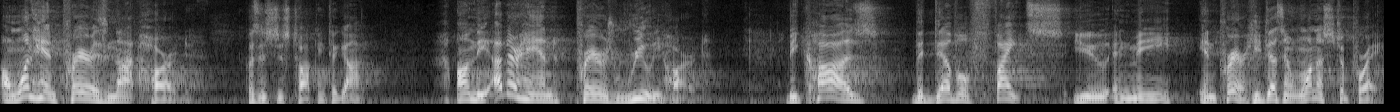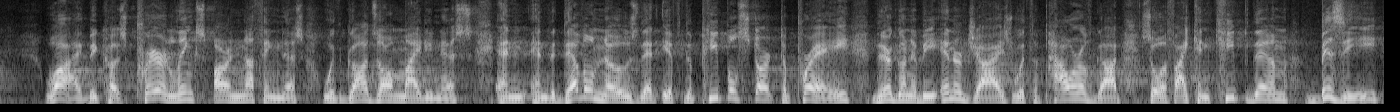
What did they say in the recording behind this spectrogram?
On one hand, prayer is not hard because it's just talking to God. On the other hand, prayer is really hard because the devil fights you and me in prayer. He doesn't want us to pray. Why? Because prayer links our nothingness with God's almightiness, and, and the devil knows that if the people start to pray, they're going to be energized with the power of God. So if I can keep them busy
